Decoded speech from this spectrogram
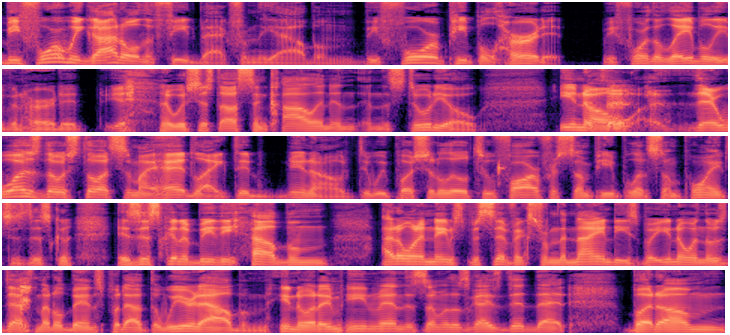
before we got all the feedback from the album, before people heard it, before the label even heard it, it was just us and Colin in, in the studio you know, there was those thoughts in my head, like, did you know, did we push it a little too far for some people at some points? Is this gonna is this gonna be the album? I don't want to name specifics from the '90s, but you know, when those death metal bands put out the Weird album, you know what I mean, man? That some of those guys did that, but um,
